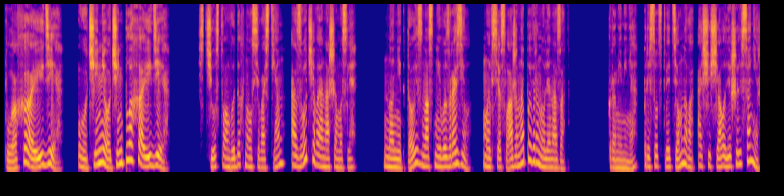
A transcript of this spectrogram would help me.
«Плохая идея. Очень-очень плохая идея». С чувством выдохнул Севастьян, озвучивая наши мысли. Но никто из нас не возразил. Мы все слаженно повернули назад. Кроме меня, присутствие темного ощущал лишь Эльсанир.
